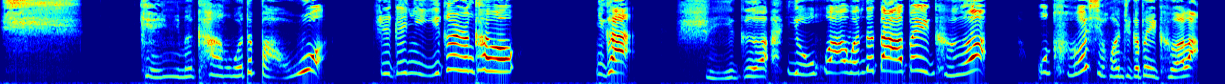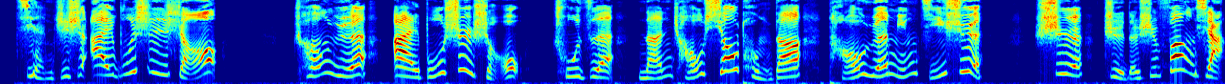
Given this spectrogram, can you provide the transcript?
嘘，给你们看我的宝物，只给你一个人看哦。你看，是一个有花纹的大贝壳，我可喜欢这个贝壳了，简直是爱不释手。成语“爱不释手”。出自南朝萧统的《陶渊明集序》，是指的是放下，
